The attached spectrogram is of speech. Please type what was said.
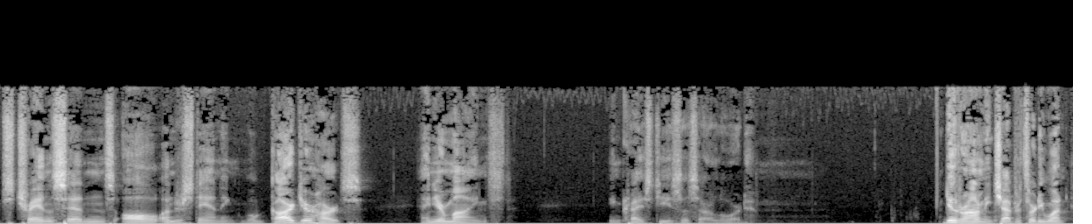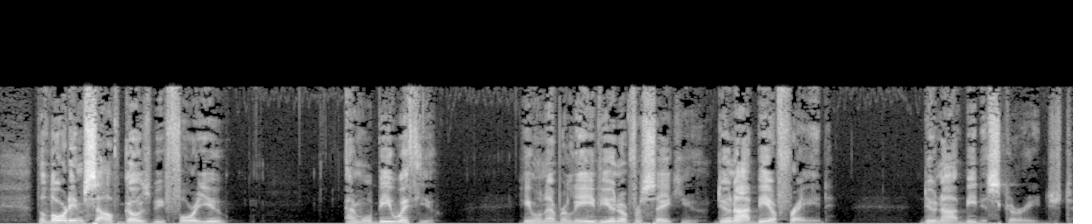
which transcends all understanding, will guard your hearts and your minds in Christ Jesus our Lord. Deuteronomy chapter 31. The Lord Himself goes before you and will be with you. He will never leave you nor forsake you. Do not be afraid. Do not be discouraged.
